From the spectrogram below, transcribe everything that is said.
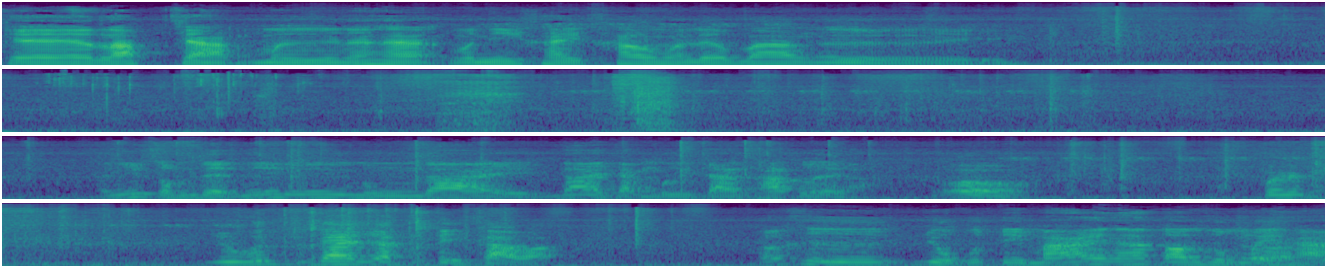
แกรับจากมือนะฮะ วันนี้ใครเข้ามาแล้วบ้างเอ่ย อันนี้สมเด็จนี่นี่ลุงได้ได้จากมือจานพัดเลยอะเออไปอยู่ได้จากปฏิเก่าอะก็คืออยู่กุฏิไม้นะ ตอนลุงไปหา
